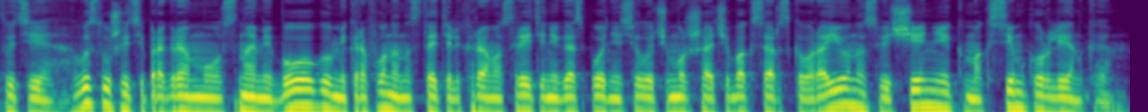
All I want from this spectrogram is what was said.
Здравствуйте! Вы слушаете программу «С нами Богу». У микрофона настоятель храма Сретения Господня село Чемурша Чебоксарского района, священник Максим Курленко.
